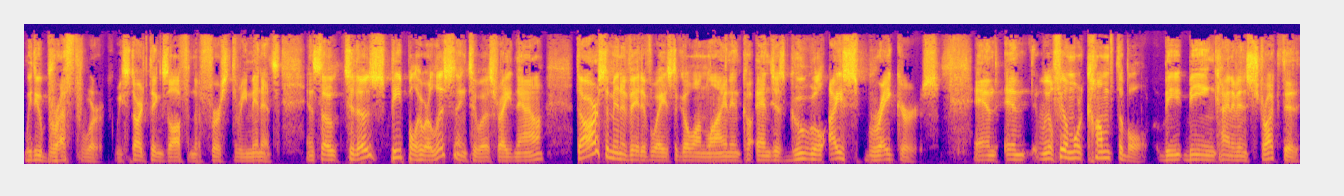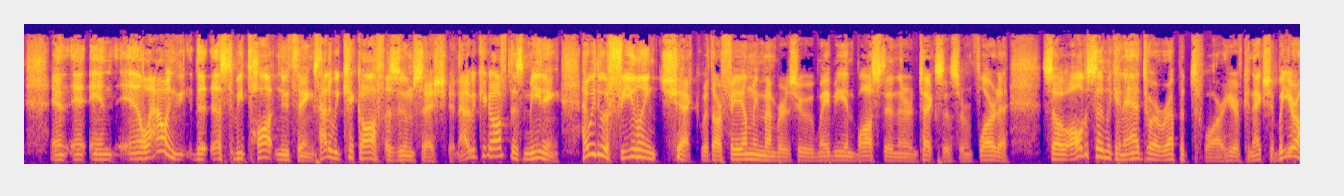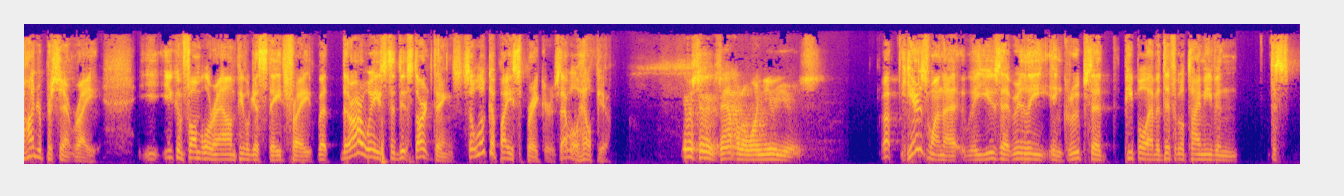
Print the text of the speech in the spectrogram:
We do breath work. We start things off in the first three minutes. And so, to those people who are listening to us right now, there are some innovative ways to go online and, and just Google icebreakers, and and we'll feel more comfortable be, being kind of instructed and, and, and allowing the, us to be taught new things. How do we kick off a Zoom session? How do we kick off this meeting? How do we do a feeling check with our family members who may be in Boston or in Texas or in Florida? So all of a sudden we can add to our repertoire here of connection. But you're 100% right. You, you can fumble around, people get stage fright, but there are ways to do, start things. So look up icebreakers. That will help you. Give us an example of one you use. Well, here's one that we use that really in groups that people have a difficult time even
